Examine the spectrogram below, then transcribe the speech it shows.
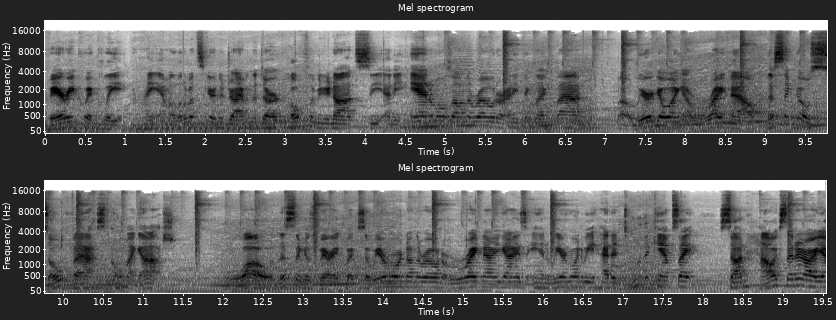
very quickly. I am a little bit scared to drive in the dark. Hopefully we do not see any animals on the road or anything like that. But we're going right now. This thing goes so fast. Oh my gosh. Whoa, this thing is very quick. So we are going down the road right now, you guys, and we are going to be headed to the campsite. Son, how excited are you?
